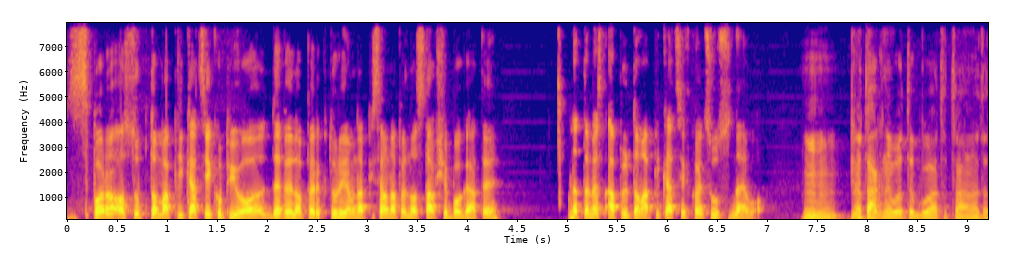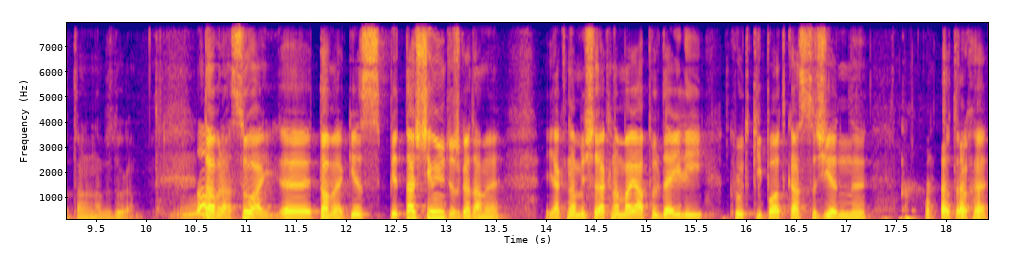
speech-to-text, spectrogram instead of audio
sporo osób tą aplikację kupiło, deweloper, który ją napisał na pewno stał się bogaty, natomiast Apple tą aplikację w końcu usunęło. Mhm. No tak, no bo to była totalna, totalna bzdura. No. Dobra, słuchaj, e, Tomek, jest 15 minut już gadamy. Jak na myślę, jak na My Apple Daily, krótki podcast codzienny, to trochę,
